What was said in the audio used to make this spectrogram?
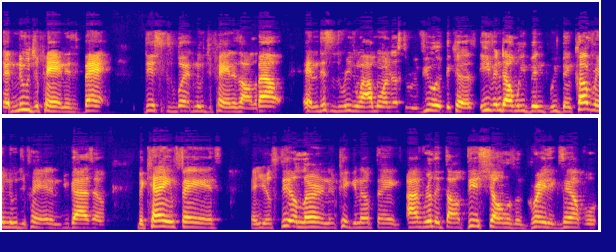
that New Japan is back. This is what New Japan is all about. And this is the reason why I wanted us to review it because even though we've been we've been covering New Japan and you guys have became fans and you're still learning and picking up things, I really thought this show was a great example.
